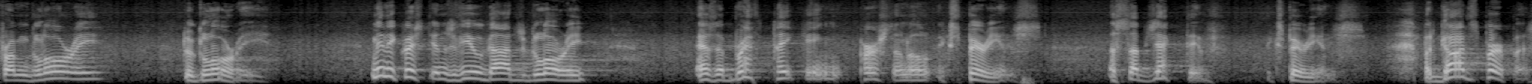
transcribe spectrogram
from glory to glory. Many Christians view God's glory as a breathtaking personal experience, a subjective experience. But God's purpose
